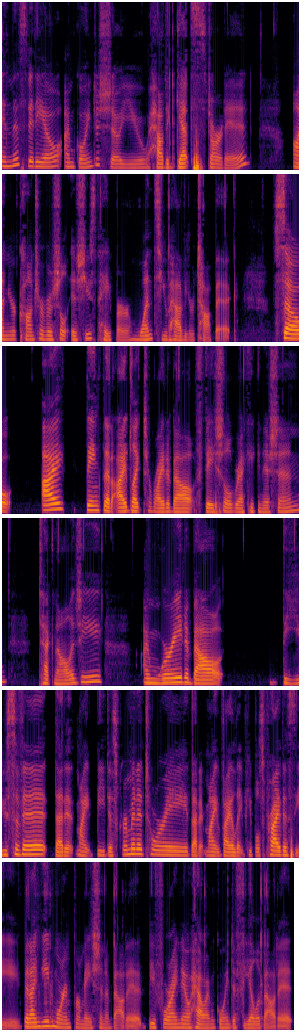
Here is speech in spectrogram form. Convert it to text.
In this video, I'm going to show you how to get started on your controversial issues paper once you have your topic. So I think that I'd like to write about facial recognition technology. I'm worried about the use of it, that it might be discriminatory, that it might violate people's privacy, but I need more information about it before I know how I'm going to feel about it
